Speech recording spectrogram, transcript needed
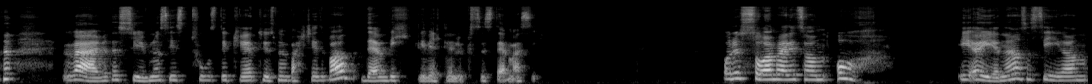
være til syvende og sist to stykker i et hus med hvert sitt bad, det er virkelig, virkelig luksus, det må jeg si. Og du så han ble litt sånn åh, i øynene, og så sier han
